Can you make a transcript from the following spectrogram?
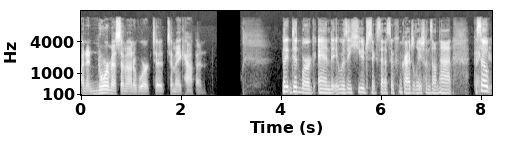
an enormous amount of work to, to make happen. But it did work and it was a huge success. So congratulations yeah. on that. Thank so you.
